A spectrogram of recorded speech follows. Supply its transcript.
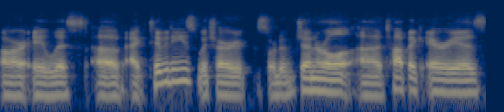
are a list of activities, which are sort of general uh, topic areas.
